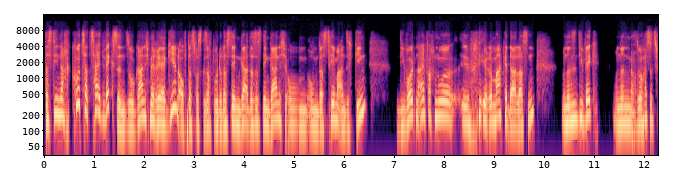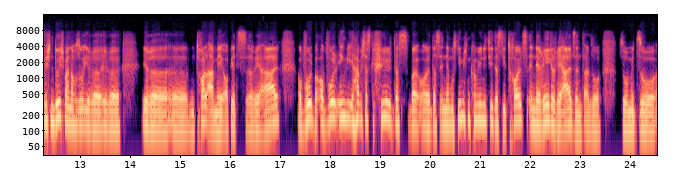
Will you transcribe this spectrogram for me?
dass die nach kurzer Zeit weg sind, so gar nicht mehr reagieren auf das, was gesagt wurde, dass, denen gar, dass es denen gar nicht um, um das Thema an sich ging. Die wollten einfach nur ihre Marke da lassen und dann sind die weg. Und dann ja. so hast du zwischendurch mal noch so ihre ihre ihre äh, Trollarmee, ob jetzt äh, real, obwohl obwohl irgendwie habe ich das Gefühl, dass bei äh, dass in der muslimischen Community, dass die Trolls in der Regel real sind, also so mit so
